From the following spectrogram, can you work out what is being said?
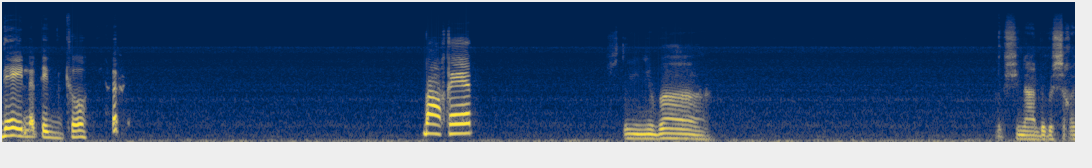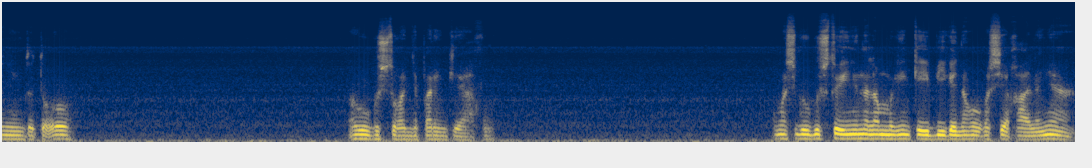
Di, natid ko. Bakit? Gusto niyo ba? Pag sinabi ko sa kanya yung totoo, magugustuhan niya pa rin kaya ako. Mas gugustuhin niya na lang maging kaibigan ako kasi akala niya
